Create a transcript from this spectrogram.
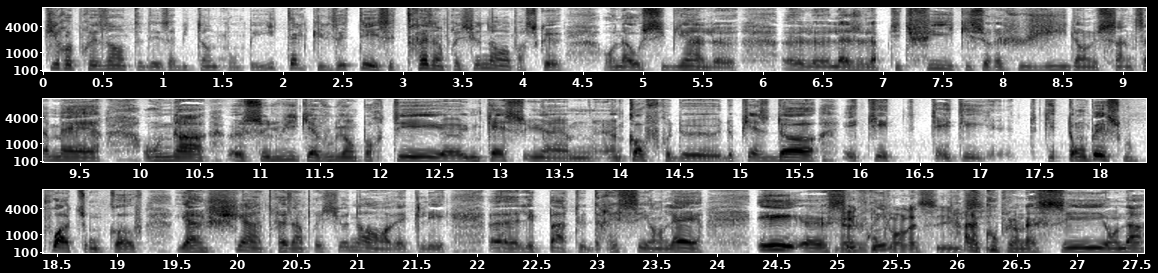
qui représentent des habitants de Pompéi tels qu'ils étaient. C'est très impressionnant parce que on a aussi bien le, euh, la, petite fille qui se réfugie dans le sein de sa mère. On a euh, celui qui a voulu emporter euh, une caisse, un, coffre de, de pièces d'or et qui, est, qui a été qui est tombé sous le poids de son coffre. Il y a un chien très impressionnant avec les, euh, les pattes dressées en l'air. Et euh, c'est un couple enlacé aussi. Un couple enlacé. On a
